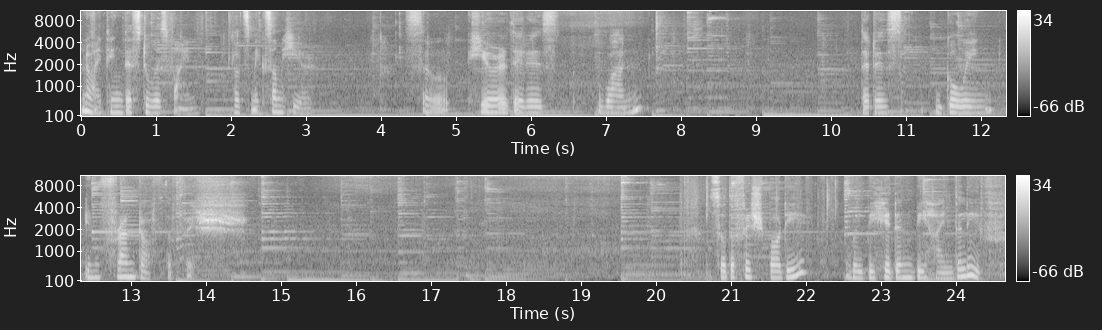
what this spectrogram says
No I think this two is fine. Let's make some here. So here there is one that is going in front of the fish. So the fish body will be hidden behind the leaf.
